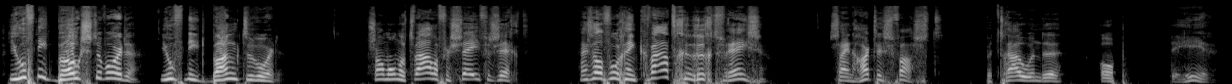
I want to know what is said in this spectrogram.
Je hoeft niet boos te worden. Je hoeft niet bang te worden. Psalm 112, vers 7 zegt: Hij zal voor geen kwaad gerucht vrezen. Zijn hart is vast, betrouwende op de Heer.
